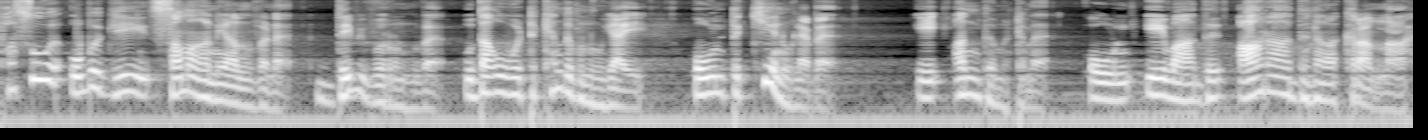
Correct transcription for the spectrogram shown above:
පසුව ඔබගේ සමානයන් වන දෙවිවරුන්ව උදව්වට කැඳවනු යයි ඔවුන්ට කියනු ලැබ. ඒ අන්දමටම ඔවුන් ඒවාද ආරාධනා කරන්නාහ.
